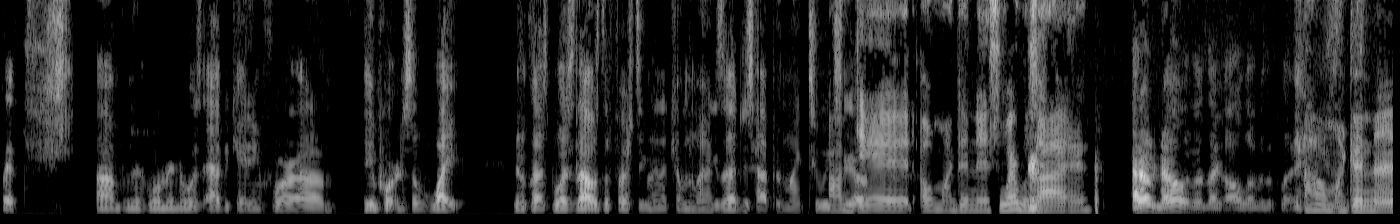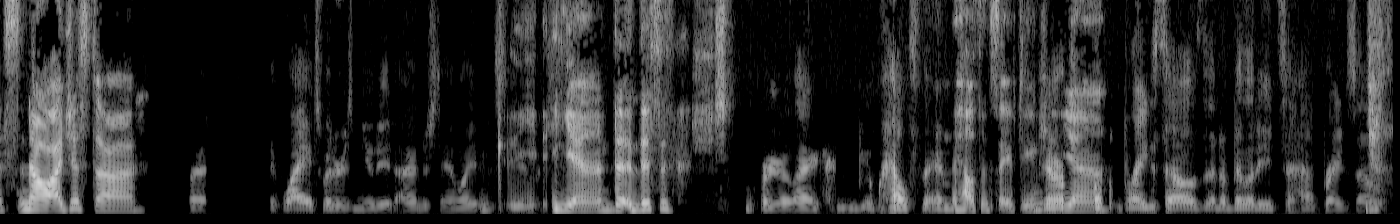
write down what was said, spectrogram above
clips um, from this woman who was advocating for um, the importance of white middle class boys. That was the first thing that came to mind because that just happened like two weeks I'm ago. dead. Oh my goodness. Where was I? I don't know. It was like all over the place. Oh my goodness. No, I just uh If YA Twitter is muted, I understand why you didn't see it. yeah, th- this is For your like health and health and safety. Yeah. brain cells and ability to have brain cells.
